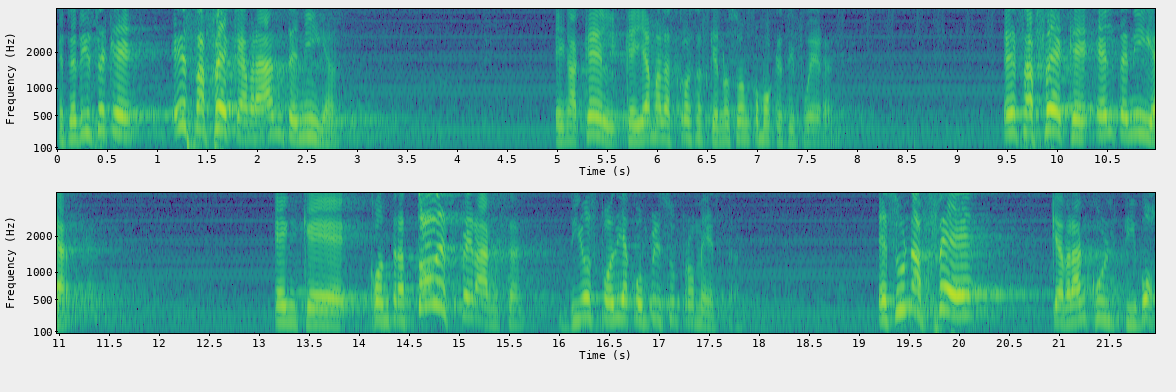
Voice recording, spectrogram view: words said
Entonces dice que esa fe que Abraham tenía, en aquel que llama las cosas que no son como que si fueran. Esa fe que él tenía en que contra toda esperanza Dios podía cumplir su promesa. Es una fe que Abraham cultivó.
